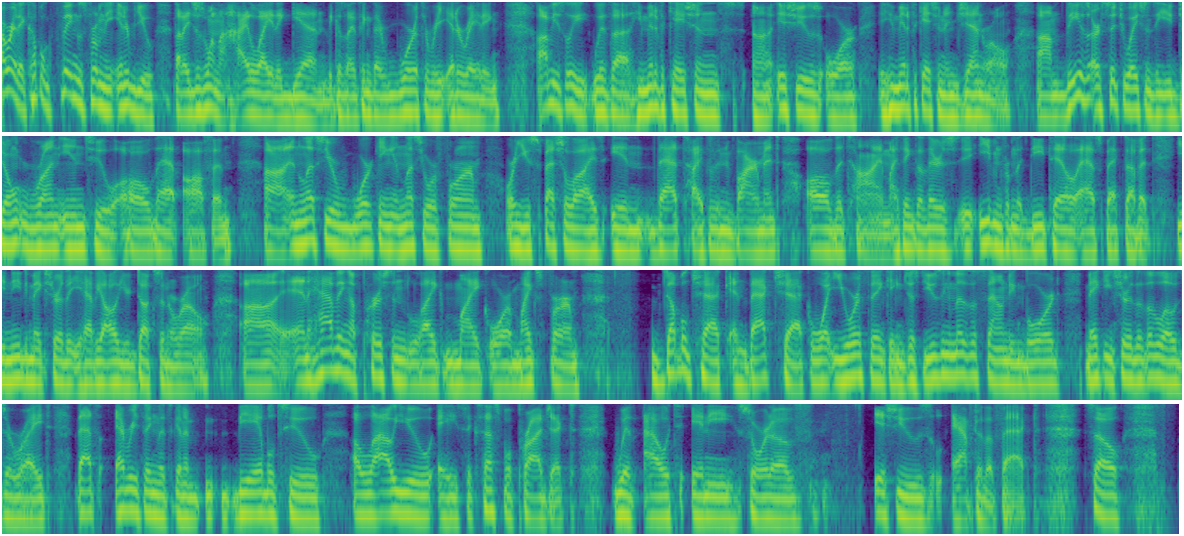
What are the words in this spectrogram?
All right, a couple things from the interview that I just want to highlight again because I think they're worth reiterating. Obviously, with uh, humidifications uh, issues or humidification in general, um, these are situations that you don't run into all that often uh, unless you're working, unless you're a firm or you specialize in that type of environment all the time. I think that there's even from the detail aspect of it, you need to make sure that you have all your ducks in a row. Uh, and having a person like Mike or Mike's firm double check and back check what you're thinking, just using them as a sounding board, making sure that the loads are right. That's everything that's going to be able to allow you a successful project without any sort of issues after the fact. So,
